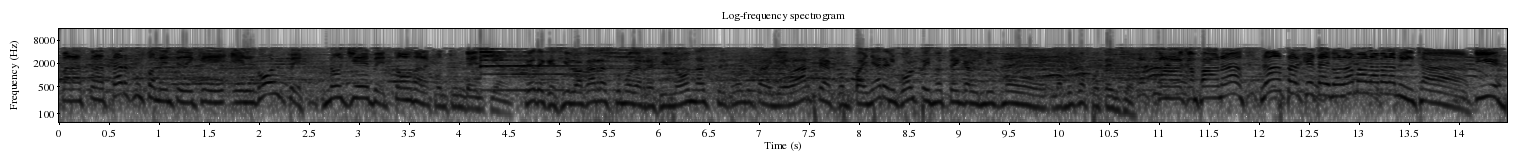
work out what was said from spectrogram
para tratar justamente de que el golpe no lleve toda la contundencia. Fíjate que si lo agarras como de refilón, haces el rolling para llevarte acompañar el golpe y no tenga el mismo, la misma potencia. Con la campana, la tarjeta de la mala malamita. 10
